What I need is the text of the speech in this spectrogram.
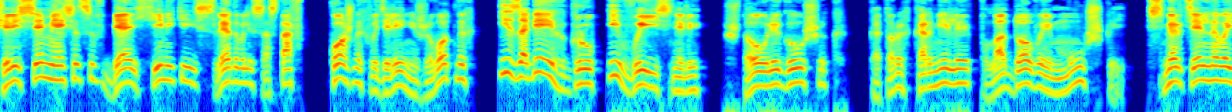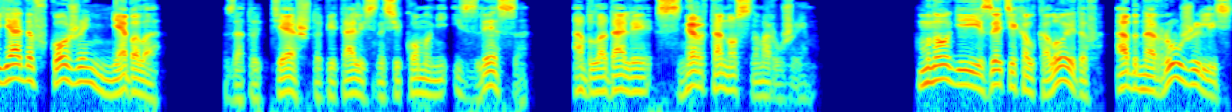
Через семь месяцев биохимики исследовали состав кожных выделений животных из обеих групп и выяснили, что у лягушек, которых кормили плодовой мушкой, смертельного яда в коже не было. Зато те, что питались насекомыми из леса, обладали смертоносным оружием. Многие из этих алкалоидов обнаружились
